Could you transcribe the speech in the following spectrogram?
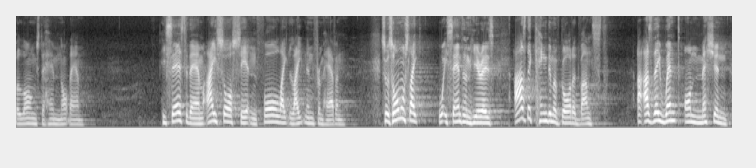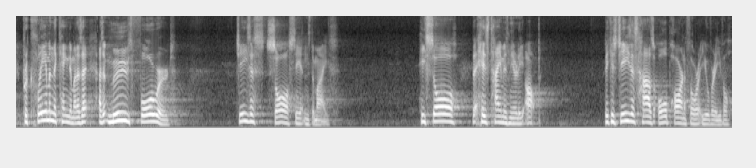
belongs to him, not them. He says to them, I saw Satan fall like lightning from heaven. So it's almost like what he's saying to them here is as the kingdom of God advanced, as they went on mission proclaiming the kingdom, and as it, as it moved forward, Jesus saw Satan's demise. He saw that his time is nearly up. Because Jesus has all power and authority over evil.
